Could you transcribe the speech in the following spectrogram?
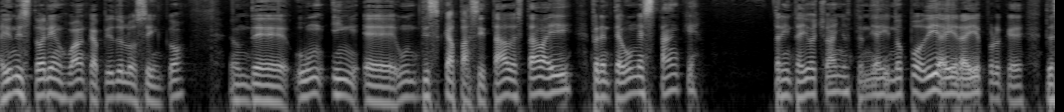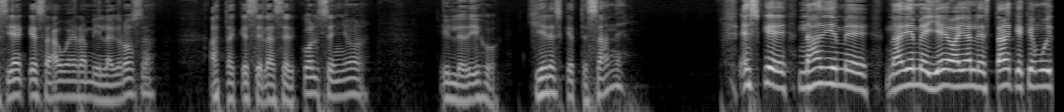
Hay una historia en Juan capítulo 5 donde un, eh, un discapacitado estaba ahí frente a un estanque 38 años tenía y no podía ir ahí porque decían que esa agua era milagrosa, hasta que se le acercó el Señor y le dijo, ¿quieres que te sane? Es que nadie me, nadie me lleva allá al estanque, que muy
